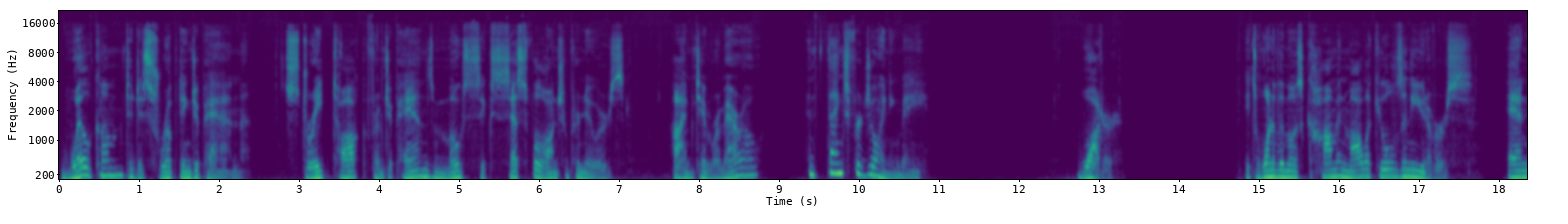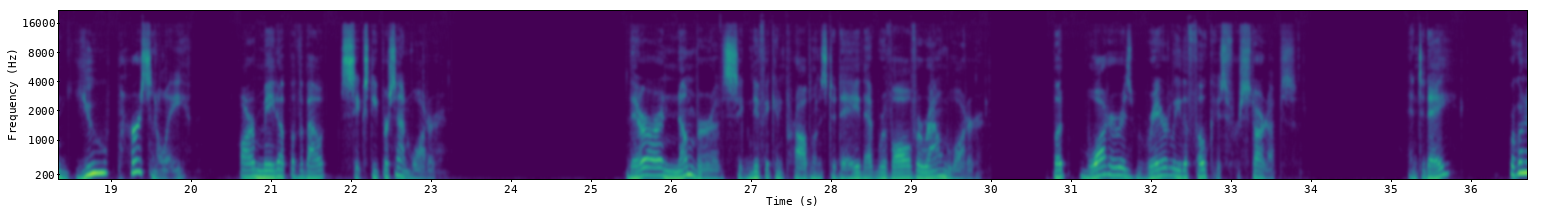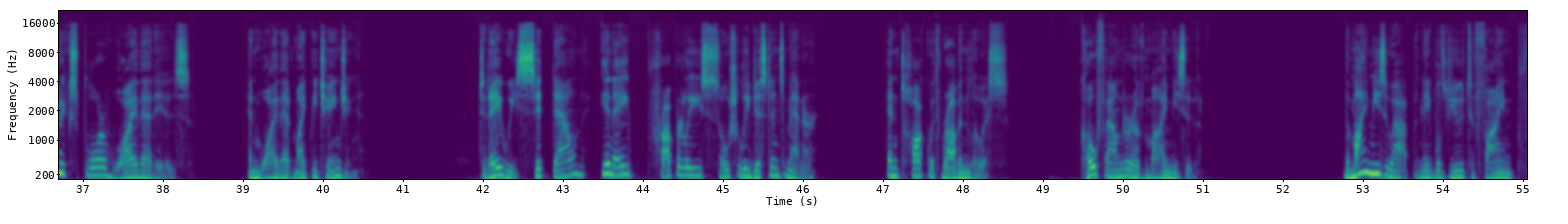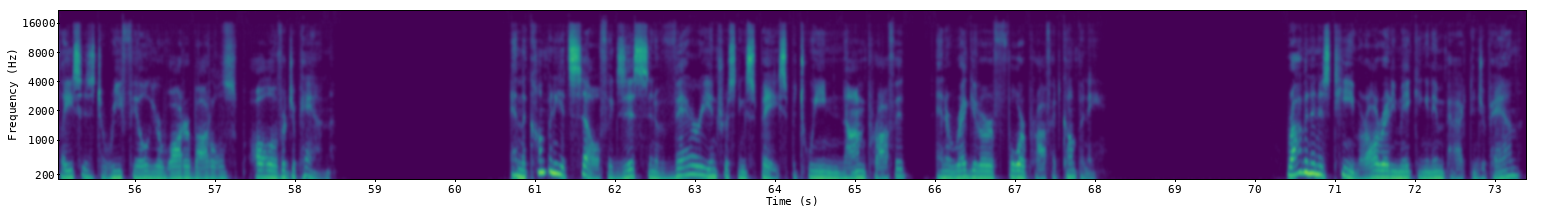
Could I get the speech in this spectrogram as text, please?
Welcome to Disrupting Japan. Straight talk from Japan's most successful entrepreneurs. I'm Tim Romero, and thanks for joining me. Water. It's one of the most common molecules in the universe, and you personally are made up of about 60% water. There are a number of significant problems today that revolve around water, but water is rarely the focus for startups. And today, we're going to explore why that is and why that might be changing. Today, we sit down in a properly socially distanced manner and talk with Robin Lewis, co founder of MyMizu. The MyMizu app enables you to find places to refill your water bottles all over Japan. And the company itself exists in a very interesting space between nonprofit and a regular for profit company. Robin and his team are already making an impact in Japan,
